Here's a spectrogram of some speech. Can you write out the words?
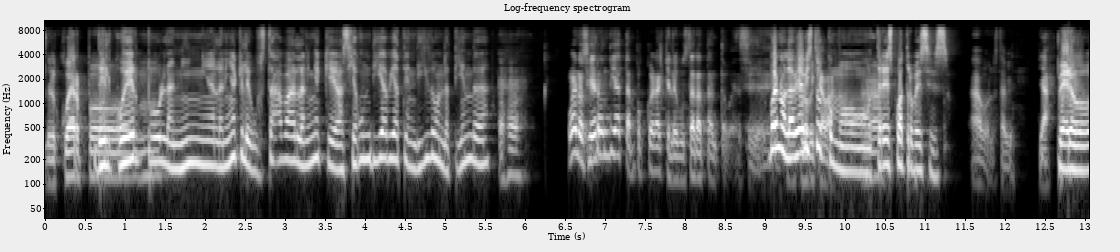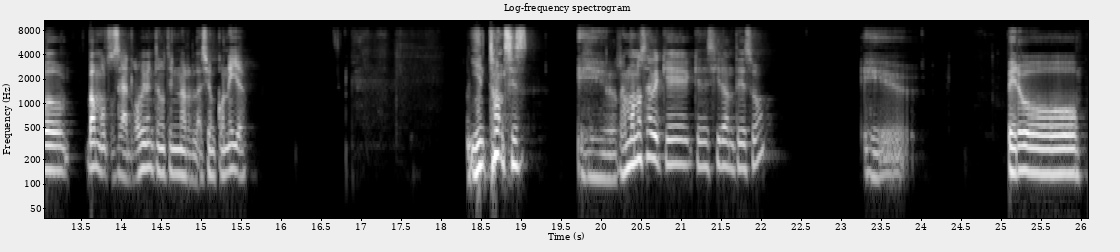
Del cuerpo. del cuerpo, ujú. la niña, la niña que le gustaba, la niña que hacía un día había atendido en la tienda. Ajá. Bueno, si era un día, tampoco era que le gustara tanto, Bueno, la había visto ubicaba. como Ajá. tres, cuatro veces, Ah, bueno, está bien. Ya. pero vamos, o sea, obviamente no tiene una relación con ella. Y entonces, eh, Ramón no sabe qué, qué decir ante eso, eh, pero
